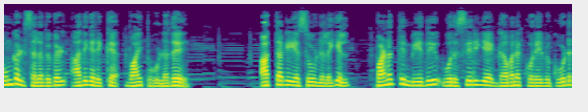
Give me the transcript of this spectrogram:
உங்கள் செலவுகள் அதிகரிக்க வாய்ப்பு உள்ளது. அத்தகைய சூழ்நிலையில் பணத்தின் மீது ஒரு சிறிய கவனக்குறைவு கூட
